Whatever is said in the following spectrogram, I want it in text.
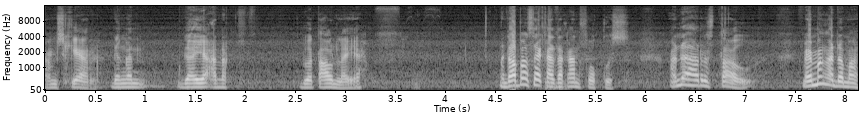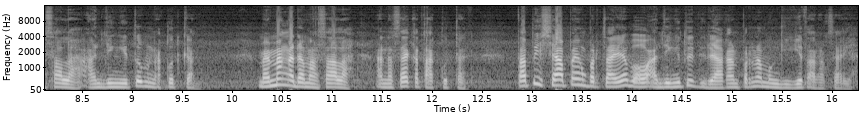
I'm scared. Dengan gaya anak dua tahun lah ya Kenapa saya katakan fokus? Anda harus tahu, memang ada masalah, anjing itu menakutkan. Memang ada masalah, anak saya ketakutan. Tapi siapa yang percaya bahwa anjing itu tidak akan pernah menggigit anak saya?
